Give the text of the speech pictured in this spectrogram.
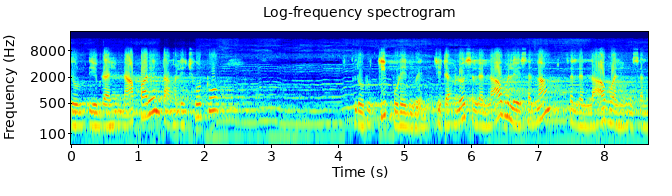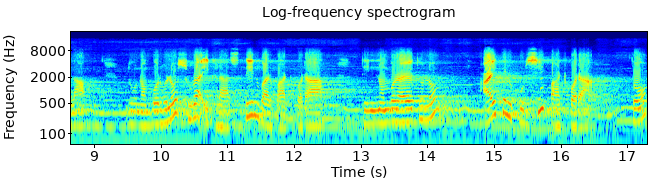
দরুদে ইব্রাহিম না পারেন, তাহলে ছোট দরুদটি পড়ে নেবেন, যেটা হলো সাল্লাহ সাল্লাম সাল্লাহ সাল্লাম। দু নম্বর হলো সুরা ইখলাস, তিনবার পাঠ করা। তিন নম্বর আয়াত হলো আয়তুল কুরসি পাঠ করা। তো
